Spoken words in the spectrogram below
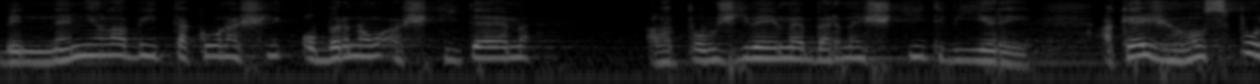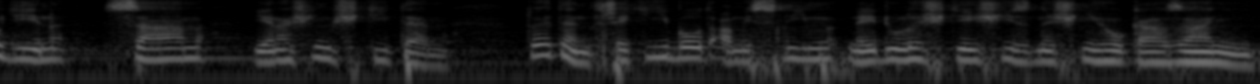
by neměla být takovou naší obrnou a štítem, ale používejme, berme štít víry. A kež hospodin sám je naším štítem. To je ten třetí bod a myslím nejdůležitější z dnešního kázání.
